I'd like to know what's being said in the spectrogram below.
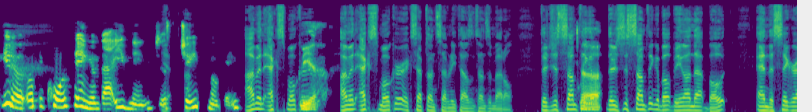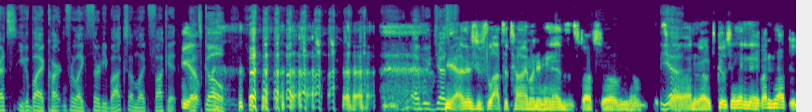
you know, like the core thing of that evening, just chain smoking. I'm an ex smoker. Yeah. I'm an ex smoker, except on 70,000 tons of metal. There's just something, Uh. there's just something about being on that boat and the cigarettes. You could buy a carton for like 30 bucks. I'm like, fuck it. Yep. Let's go. and we just, yeah, there's just lots of time on your hands and stuff. So, you know, it's, Yeah. uh, I don't know. It goes hand in hand. If I didn't have to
